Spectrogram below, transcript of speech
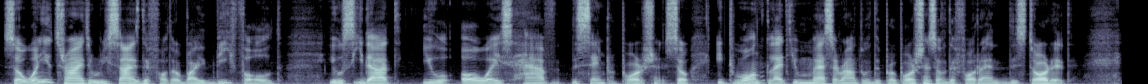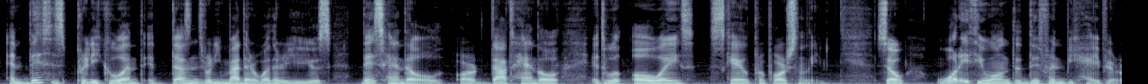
So when you try to resize the photo by default, you'll see that you will always have the same proportions. So it won't let you mess around with the proportions of the photo and distort it. And this is pretty cool and it doesn't really matter whether you use this handle or that handle, it will always scale proportionally. So what if you want a different behavior?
